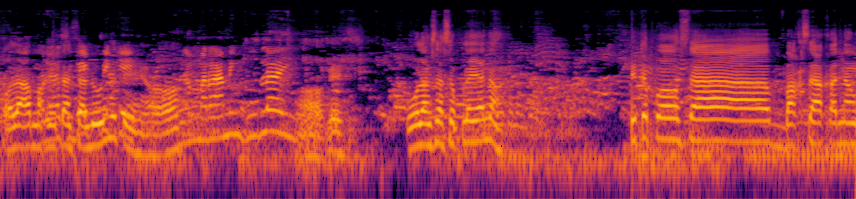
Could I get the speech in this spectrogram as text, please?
Wala akong makita ang saluyot eh. Oo. Walang maraming gulay. Okay. Kulang sa supply ano. Dito po sa baksakan ng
